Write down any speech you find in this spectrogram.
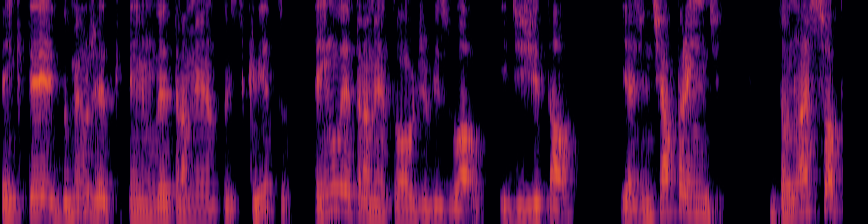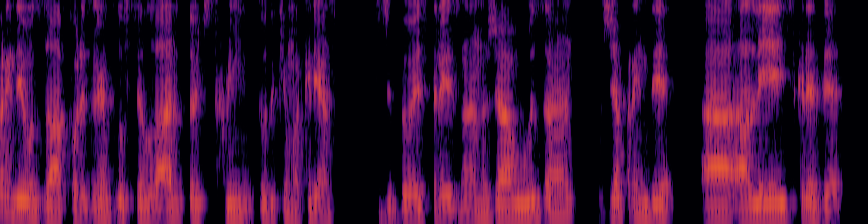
Tem que ter, do mesmo jeito que tem um letramento escrito, tem um letramento audiovisual e digital. E a gente aprende. Então, não é só aprender a usar, por exemplo, o celular, o touchscreen, tudo que uma criança de dois, três anos já usa antes de aprender a, a ler e escrever.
